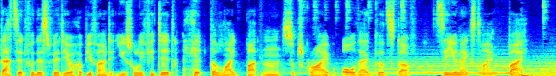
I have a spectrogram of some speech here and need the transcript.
That's it for this video. Hope you found it useful. If you did, hit the like button, subscribe, all that good stuff. See you next time. Bye.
